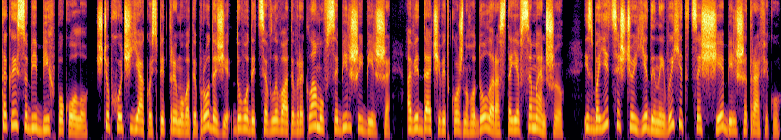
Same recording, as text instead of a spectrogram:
Такий собі біг по колу. Щоб хоч якось підтримувати продажі, доводиться вливати в рекламу все більше і більше, а віддача від кожного долара стає все меншою. І збається, що єдиний вихід це ще більше трафіку.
